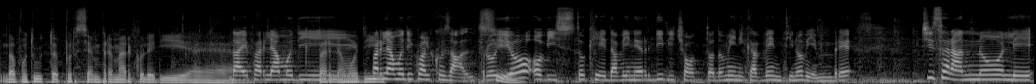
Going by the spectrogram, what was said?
dopo tutto è pur sempre mercoledì. E... Dai, parliamo di, parliamo di... Parliamo di qualcos'altro. Sì. Io ho visto che da venerdì 18 a domenica 20 novembre ci saranno le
